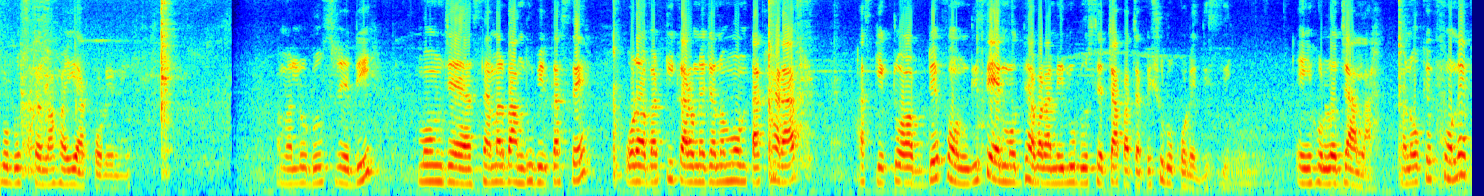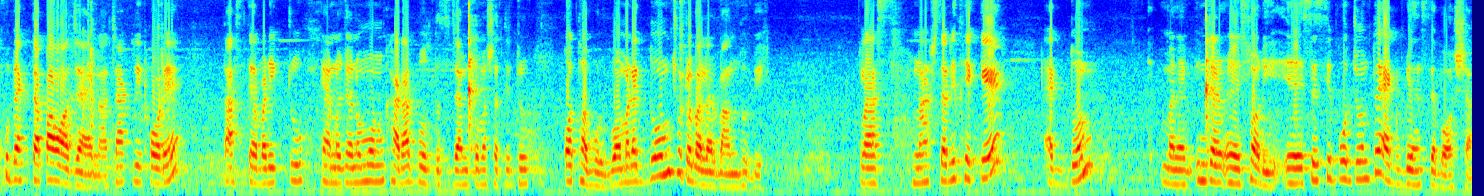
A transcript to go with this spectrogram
লুডুসটা না হয় ইয়া করে নিই। আমার লুডুস রেডি মন যে আছে আমার বান্ধবীর কাছে। ওর আবার কি কারণে যেন মনটা খারাপ? আজকে একটু আপডে ফোন দিছে, এর মধ্যে আবার আমি লুডুসের চাপাচাপি শুরু করে দিছি। এই হলো জ্বালা। মানে ওকে ফোনে খুব একটা পাওয়া যায় না। চাকরি করে তা আজকে আবার একটু কেন যেন মন খারাপ বলতেছে যে আমি তোমার সাথে একটু কথা বলব। আমার একদম ছোটোবেলার বান্ধবী। ক্লাস নার্সারি থেকে একদম মানে ইন্টার সরি এসএসসি পর্যন্ত এক বেঞ্চে বসা।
